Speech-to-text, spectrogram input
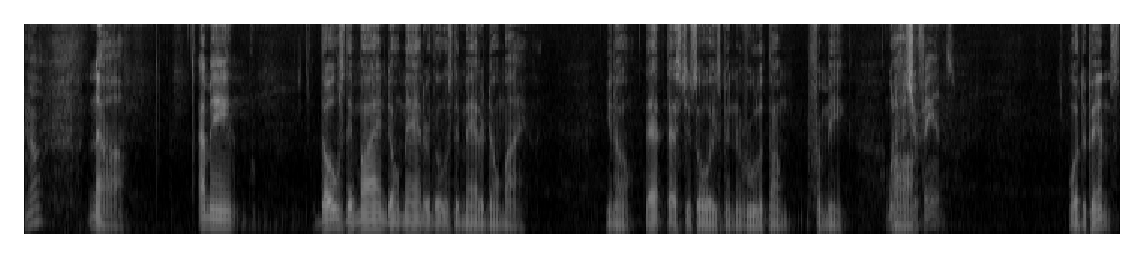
No. No. I mean, those that mind don't matter, those that matter don't mind. You know, that that's just always been the rule of thumb for me. What if it's Uh, your fans? Well, it depends.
